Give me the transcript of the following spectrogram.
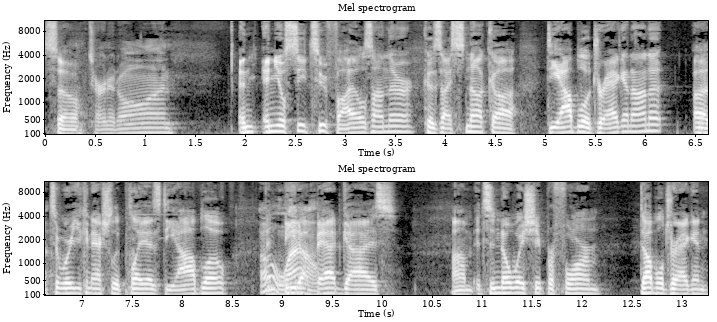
So Turn it on. and and you'll see two files on there because I snuck uh, Diablo Dragon on it uh, to where you can actually play as Diablo. Oh, and beat wow. up bad guys. Um, it's in no way, shape, or form Double Dragon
